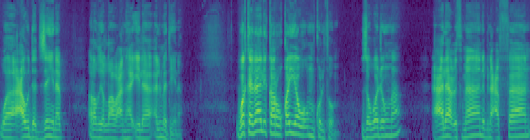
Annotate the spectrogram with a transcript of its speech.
وعودة زينب رضي الله عنها إلى المدينة. وكذلك رقية وأم كلثوم زوجهما على عثمان بن عفان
